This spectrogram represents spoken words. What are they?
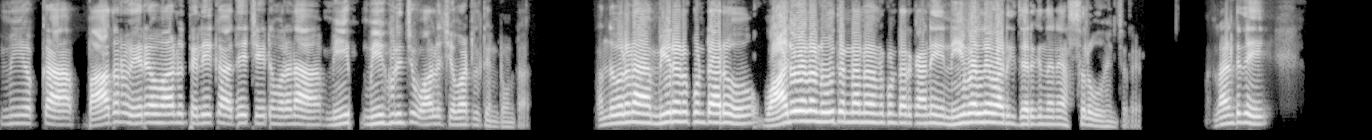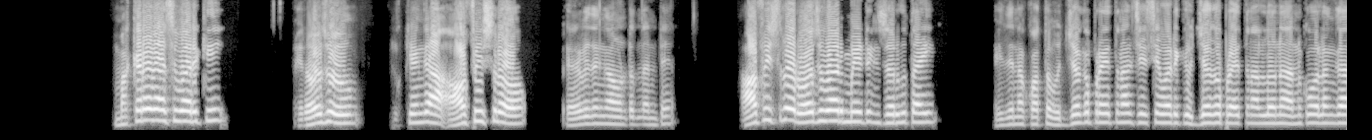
మీ యొక్క బాధను వేరే వాళ్ళు తెలియక అదే చేయడం వలన మీ మీ గురించి వాళ్ళు చివాట్లు తింటుంటారు. అందువలన మీరు అనుకుంటారు వాడి వల్ల నువ్వు తిన్నాను అనుకుంటారు కానీ నీ వల్లే వాడికి జరిగిందని అస్సలు ఊహించలేరు. అలాంటిది మకర రాశి వారికి ఈరోజు ముఖ్యంగా ఆఫీసులో ఏ విధంగా ఉంటుందంటే ఆఫీసులో రోజువారీ మీటింగ్స్ జరుగుతాయి ఏదైనా కొత్త ఉద్యోగ ప్రయత్నాలు చేసేవాడికి ఉద్యోగ ప్రయత్నాల్లోనే అనుకూలంగా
